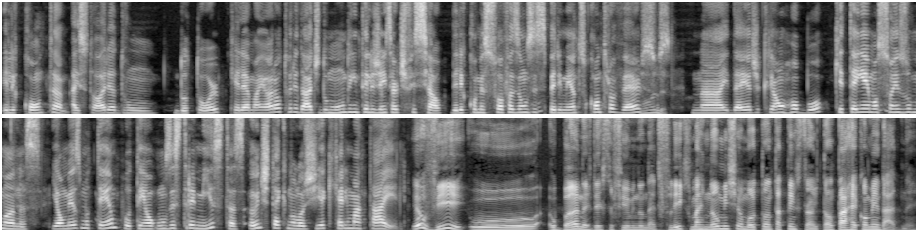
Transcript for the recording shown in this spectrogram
Ele conta a história de um doutor, que ele é a maior autoridade do mundo em inteligência artificial. Ele começou a fazer uns experimentos controversos Olha na ideia de criar um robô que tenha emoções humanas. E ao mesmo tempo tem alguns extremistas anti-tecnologia que querem matar ele. Eu vi o, o banner desse filme no Netflix, mas não me chamou tanta atenção, então tá recomendado, né?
